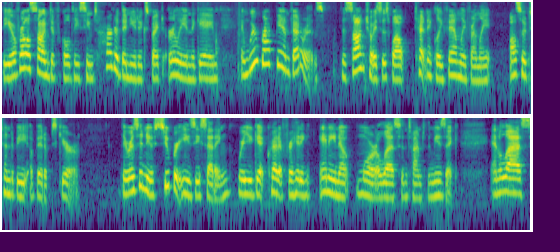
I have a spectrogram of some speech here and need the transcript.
The overall song difficulty seems harder than you'd expect early in the game, and we're Rock Band veterans. The song choices, while technically family friendly, also tend to be a bit obscure. There is a new super easy setting where you get credit for hitting any note more or less in time to the music, and alas,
